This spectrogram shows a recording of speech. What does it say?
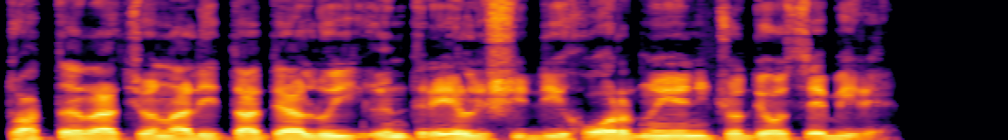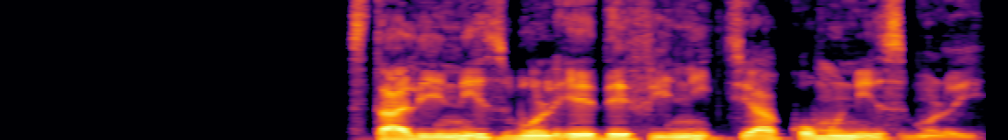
toată raționalitatea lui, între el și Dihor nu e nicio deosebire. Stalinismul e definiția comunismului.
